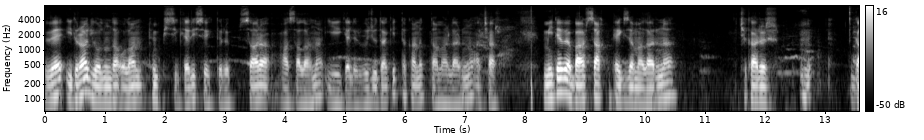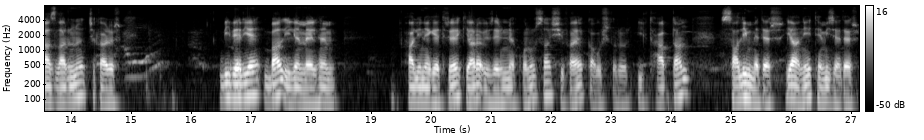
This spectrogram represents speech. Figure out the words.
ve idrar yolunda olan tüm pislikleri söktürüp sarı hastalığına iyi gelir. Vücudaki tıkanık damarlarını açar. Mide ve bağırsak egzamalarına çıkarır. Gazlarını çıkarır. Biberiye bal ile melhem haline getirerek yara üzerine konursa şifaya kavuşturur. İltihaptan salim eder yani temiz eder.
